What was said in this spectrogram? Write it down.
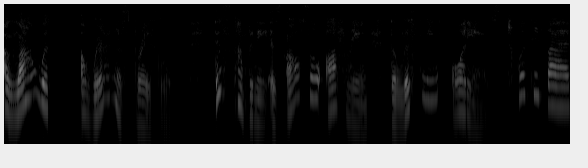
Along with awareness bracelets, this company is also offering the listening audience 25%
